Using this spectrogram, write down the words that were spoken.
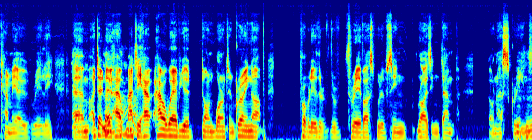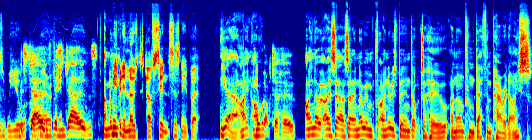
cameo, really. Um, I don't know how that. Matty, how how aware of you, Don Warrington, growing up. Probably the, the three of us would have seen Rising Damp on our screens. Were you Miss aware Jones, of Miss him? Jones, I I mean, mean, he's been in loads of stuff since, hasn't he? But yeah, I, I, Doctor Who. I know. I say, I say, I know him. I know he's been in Doctor Who. I know him from Death in Paradise,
